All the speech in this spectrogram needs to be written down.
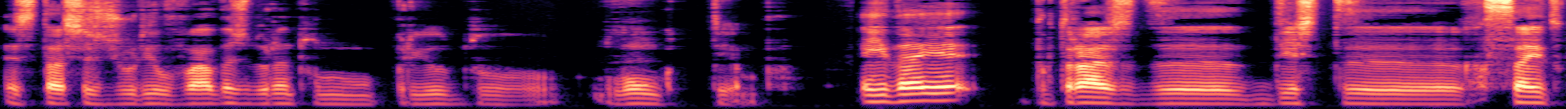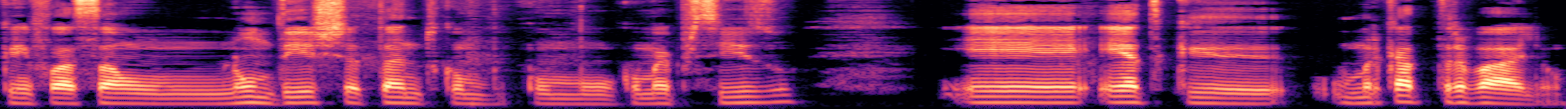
as taxas de juros elevadas durante um período longo de tempo. A ideia por trás de, deste receio de que a inflação não deixa tanto como, como, como é preciso é, é de que o mercado de trabalho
